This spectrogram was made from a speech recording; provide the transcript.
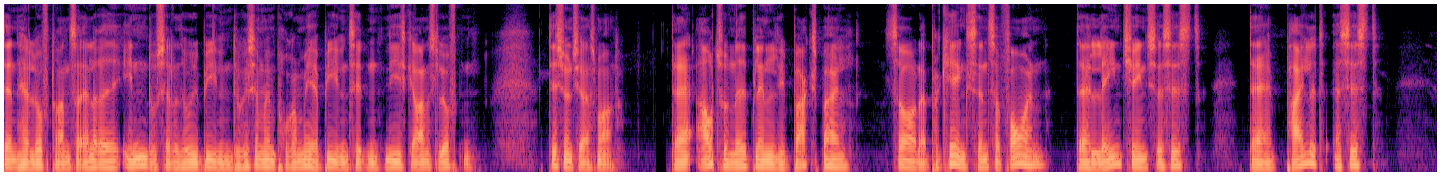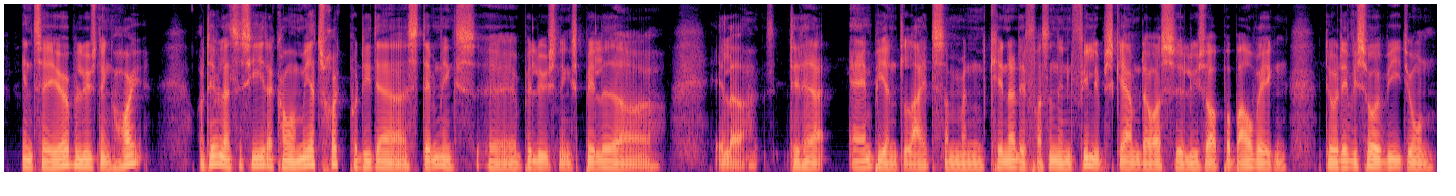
den her luftrenser allerede inden du sætter det ud i bilen. Du kan simpelthen programmere bilen til, at den lige skal rense luften. Det synes jeg er smart. Der er autonedblændeligt bagspejl, så er der parkeringssensor foran, der er lane change assist, der er pilot assist, interiørbelysning høj, og det vil altså sige, at der kommer mere tryk på de der stemningsbelysningsbilleder, øh, eller det her ambient light, som man kender det fra sådan en Philips-skærm, der også øh, lyser op på bagvæggen. Det var det, vi så i videoen,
